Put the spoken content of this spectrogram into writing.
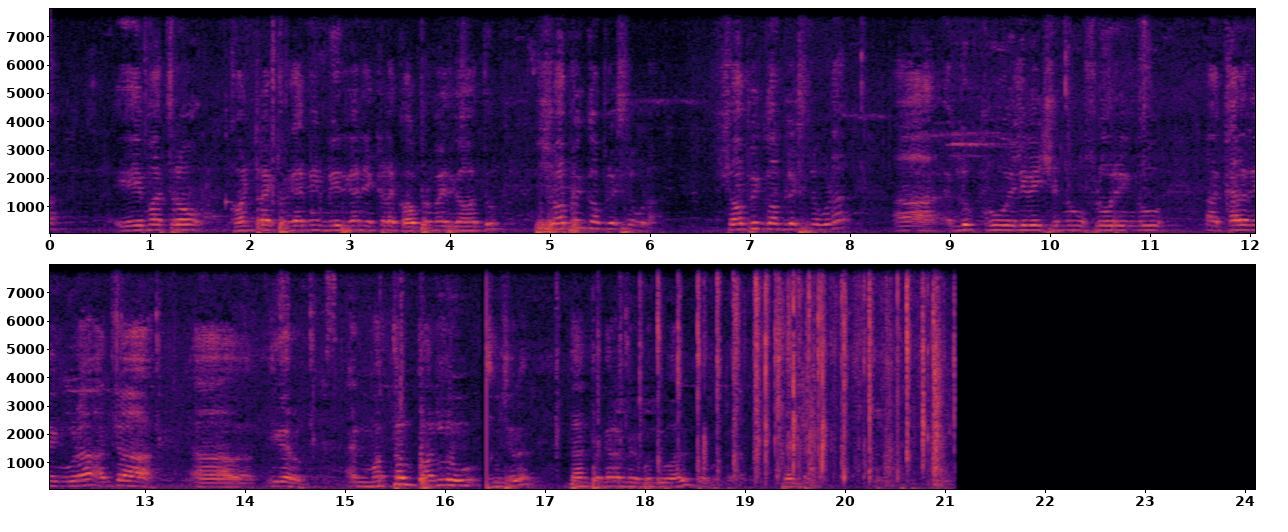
ఏమాత్రం కాంట్రాక్టర్ కానీ మీరు కానీ ఎక్కడ కాంప్రమైజ్ కావద్దు. షాపింగ్ కాంప్లెక్స్లో కూడా. షాపింగ్ కాంప్లెక్స్లో కూడా లుక్ ఎలివేషను ఫ్లోరింగు కలరింగ్ కూడా అంతా ఇగారు అండ్ మొత్తం పనులు సూచన దాని ప్రకారం మీరు ముందు వారు కోరుకుంటారు థ్యాంక్ యూ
